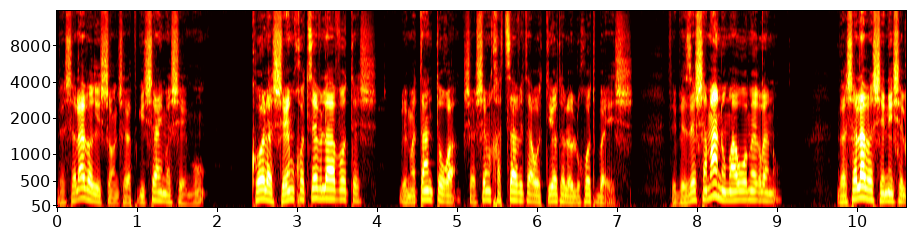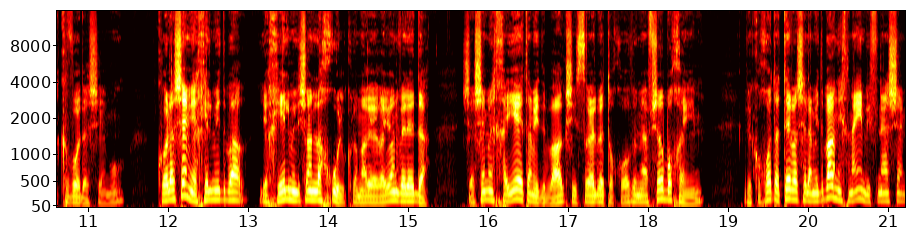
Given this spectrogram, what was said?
והשלב הראשון של הפגישה עם השם הוא כל השם חוצב להבות אש, במתן תורה, כשהשם חצב את האותיות על הלוחות באש. ובזה שמענו מה הוא אומר לנו. והשלב השני של כבוד השם הוא כל השם יכיל מדבר, יכיל מלשון לחול, כלומר הריון ולידה, שהשם מחיה את המדבר כשישראל בתוכו ומאפשר בו חיים, וכוחות הטבע של המדבר נכנעים בפני השם.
